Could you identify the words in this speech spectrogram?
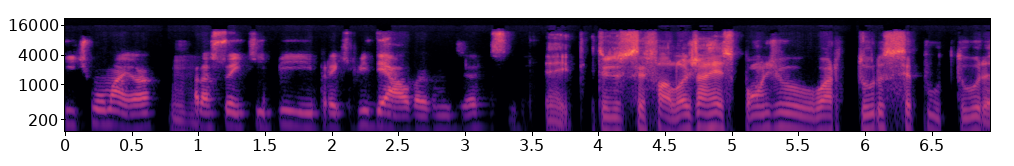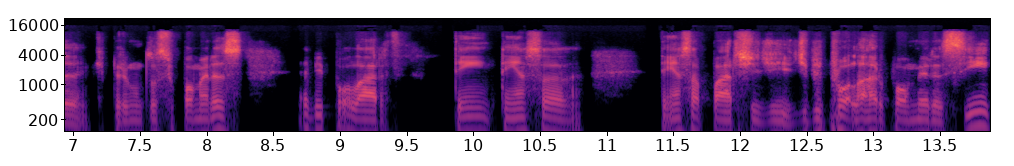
ritmo maior uhum. para a sua equipe, para a equipe ideal, vamos dizer assim. É, tudo isso que você falou já responde o Arturo Sepultura, que perguntou se o Palmeiras é bipolar tem, tem essa tem essa parte de, de bipolar o Palmeiras sim.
